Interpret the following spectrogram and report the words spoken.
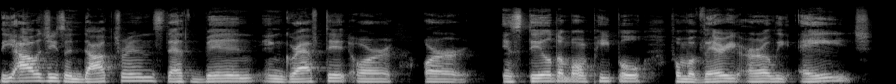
theologies and doctrines that have been engrafted or or instilled them on people from a very early age.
